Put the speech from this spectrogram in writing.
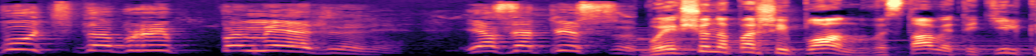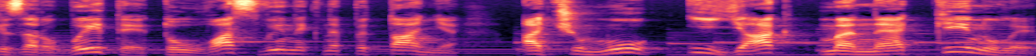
Будь добры помедленнее. Я записываю. Бо якщо на перший план ви ставите тільки заробити, то у вас виникне питання: а чому і як мене кинули?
